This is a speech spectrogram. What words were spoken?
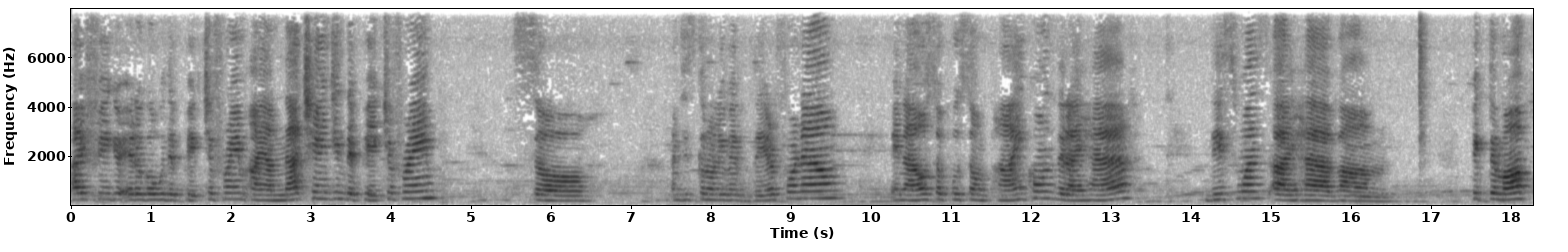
I figure it'll go with the picture frame. I am not changing the picture frame. So I'm just gonna leave it there for now. And I also put some pine cones that I have. These ones I have um, picked them up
